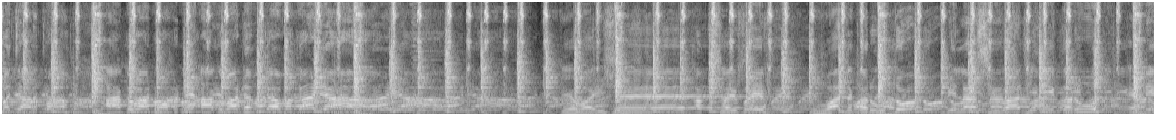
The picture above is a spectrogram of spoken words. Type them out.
બજારમાં આગવા નોમને આગવા ડંકા વગાડ્યા. કહેવાય છે અક્ષયભાઈ, વાત કરું તો પેલા શિવાજીની કરું એને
